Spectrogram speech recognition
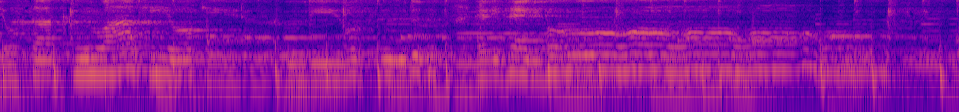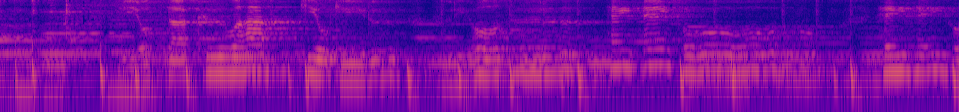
よさくは気を切るふりをするへいへい策は気を切るふりをする。Hey hey ho. Hey hey ho.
